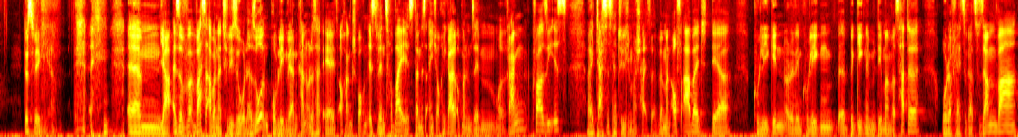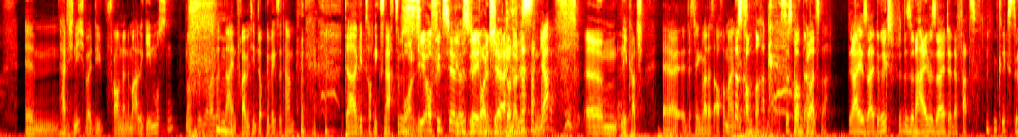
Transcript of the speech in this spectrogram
deswegen, ja. ähm, ja, also wa- was aber natürlich so oder so ein Problem werden kann, und das hat er jetzt auch angesprochen, ist, wenn es vorbei ist, dann ist eigentlich auch egal, ob man im selben Rang quasi ist, weil das ist natürlich immer scheiße. Wenn man auf Arbeit der Kollegin oder dem Kollegen äh, begegnet, mit dem man was hatte oder vielleicht sogar zusammen war, ähm, hatte ich nicht, weil die Frauen dann immer alle gehen mussten, ne, möglicherweise. Nein, freiwillig den Job gewechselt haben. da gibt es auch nichts nachzubohren. Das ist die liebe- offizielle liebe Statement, süddeutsche ja. Journalisten, ja. ähm, nee, Quatsch. Äh, deswegen war das auch immer. Das kommt noch an. Das kommt Oh alles noch. drei Seiten, du kriegst so eine halbe Seite in der Fatz. kriegst du.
